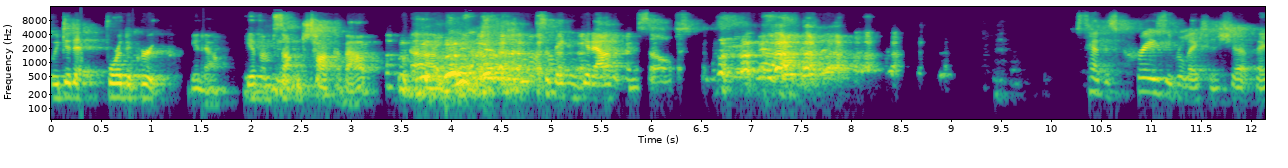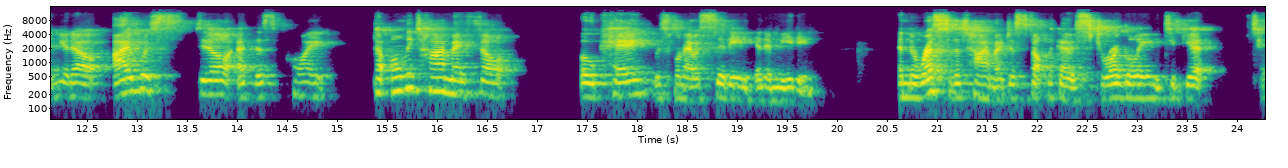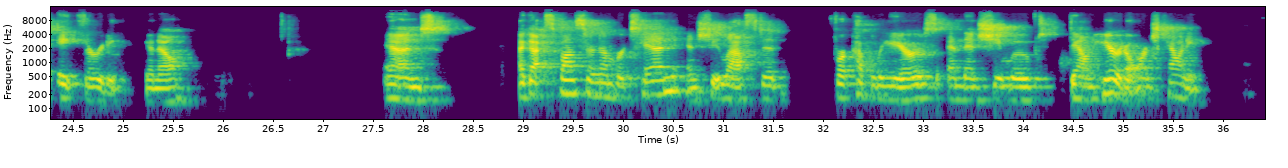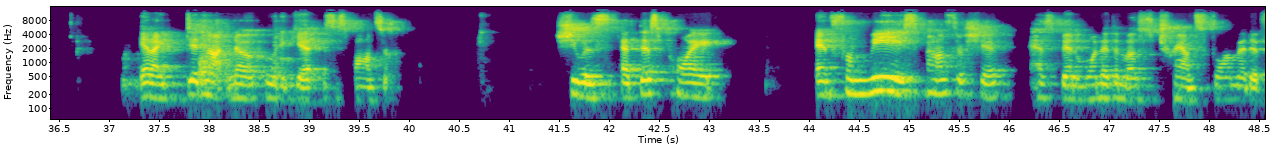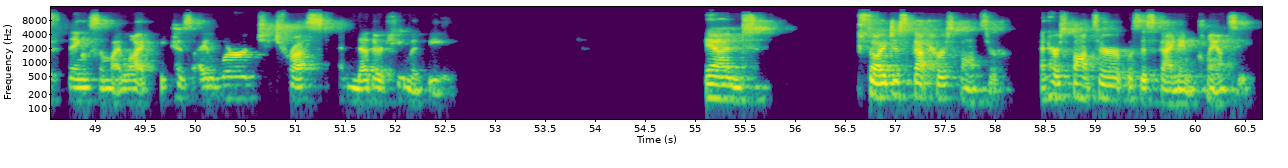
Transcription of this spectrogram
We did it for the group, you know, give them something to talk about um, so they can get out of themselves. Just had this crazy relationship. And, you know, I was still at this point, the only time I felt okay was when I was sitting in a meeting. And the rest of the time, I just felt like I was struggling to get to 8.30, you know? And I got sponsor number 10 and she lasted for a couple of years and then she moved down here to Orange County. And I did not know who to get as a sponsor. She was at this point, and for me, sponsorship has been one of the most transformative things in my life because I learned to trust another human being. And so I just got her sponsor, and her sponsor was this guy named Clancy.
